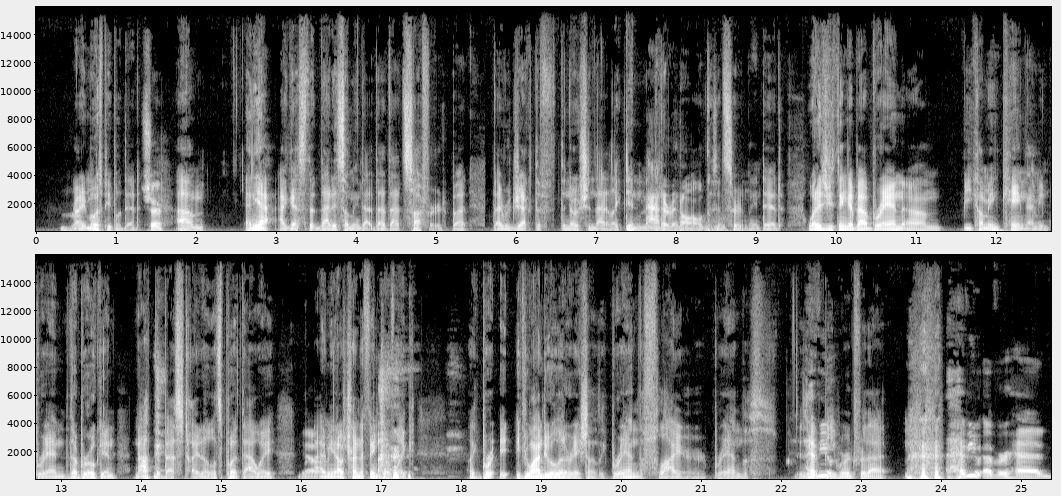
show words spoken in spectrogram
right? Most people did. sure. Um, and yeah, I guess that that is something that that that suffered, but I reject the the notion that it like didn't matter at all because it certainly did. What did you think about Bran um, becoming king? I mean, Bran the Broken, not the best title. Let's put it that way. Yeah. I mean, I was trying to think of like like if you want to do alliteration, like Bran the Flyer, Bran the is there Have a you- B word for that? have you ever had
